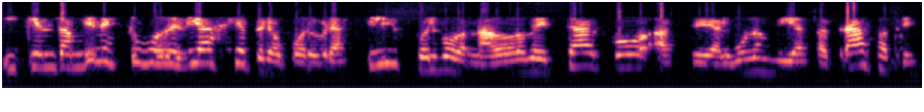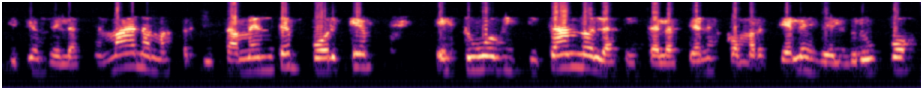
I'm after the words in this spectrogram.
Y quien también estuvo de viaje, pero por Brasil, fue el gobernador de Chaco hace algunos días atrás, a principios de la semana más precisamente, porque estuvo visitando las instalaciones comerciales del grupo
